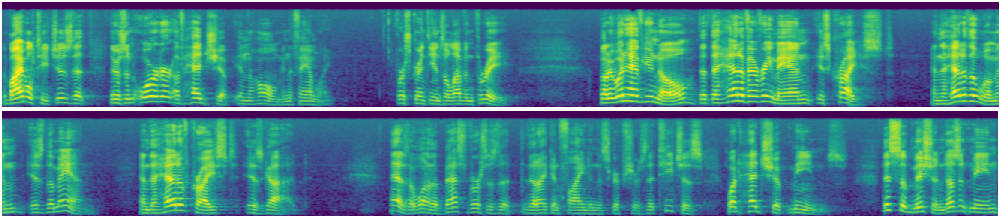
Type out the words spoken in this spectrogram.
The Bible teaches that there's an order of headship in the home, in the family. 1 Corinthians 11:3. But I would have you know that the head of every man is Christ, and the head of the woman is the man, and the head of Christ is God. That is one of the best verses that, that I can find in the scriptures that teaches what headship means. This submission doesn't mean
